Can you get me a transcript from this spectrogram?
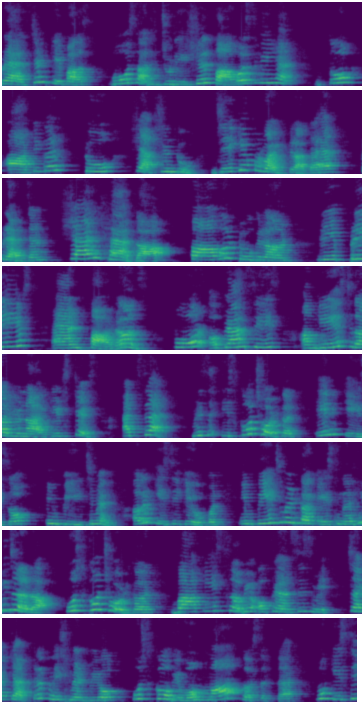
president के पास बहुत सारी जुडिशियल पावर्स भी हैं। तो आर्टिकल टू सेक्शन टू जे के प्रोवाइड कराता है president shall have the power to grant reprieves and pardons for offenses against the United States except means इसको छोड़कर इन केस ऑफ़ इम्पीचमेंट अगर किसी के ऊपर इम्पीचमेंट का केस नहीं चल रहा, उसको छोड़कर बाकी सभी ऑफेंसेस में, चाहे कैपिटल पनिशमेंट भी हो, उसको भी वो माफ़ कर सकता है। वो किसी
